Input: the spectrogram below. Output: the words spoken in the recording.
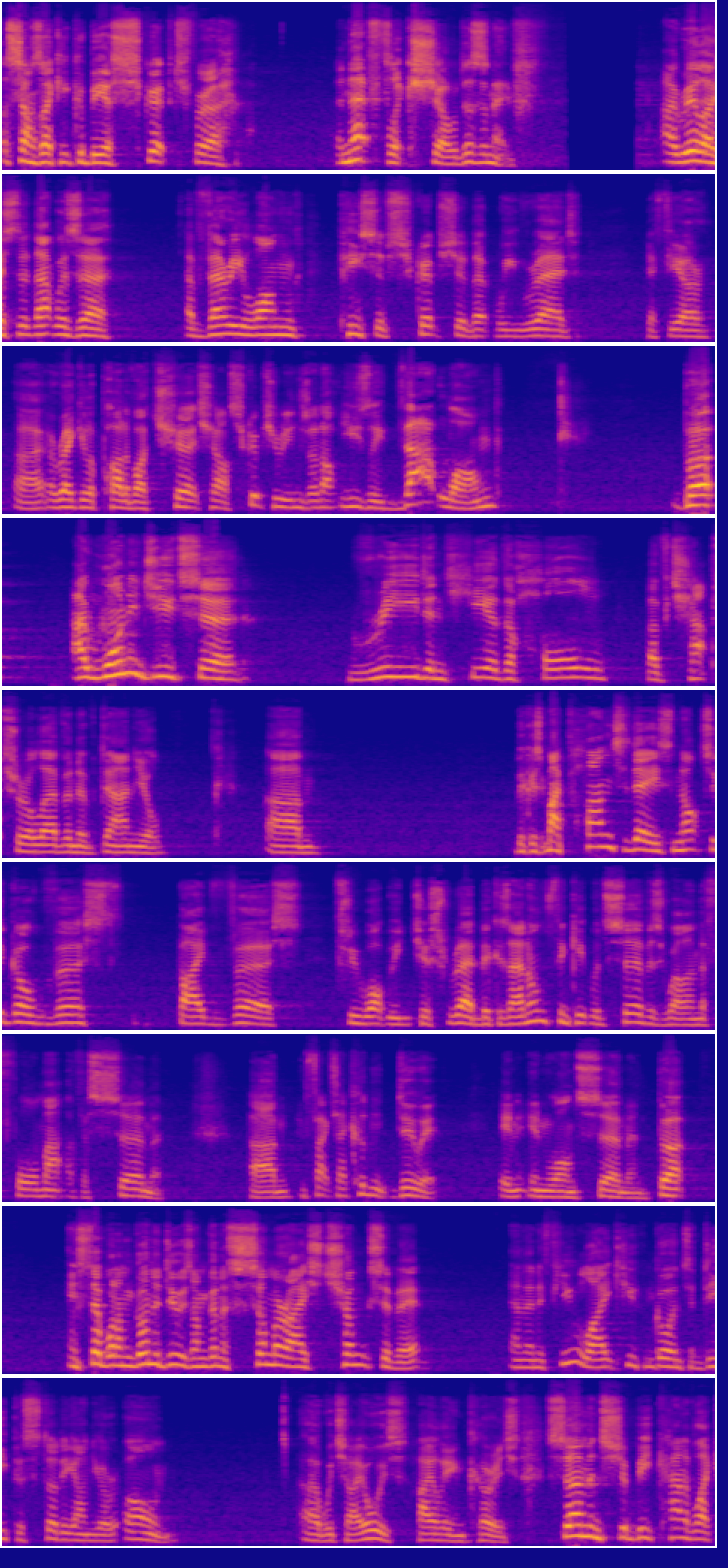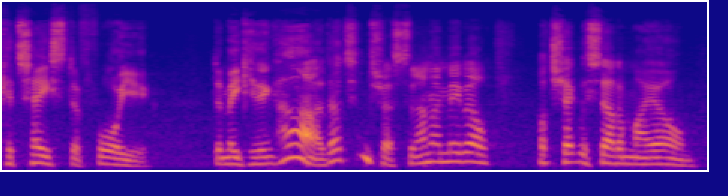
That sounds like it could be a script for a, a Netflix show, doesn't it? I realized that that was a, a very long piece of scripture that we read. If you're uh, a regular part of our church, our scripture readings are not usually that long. But I wanted you to read and hear the whole of chapter 11 of Daniel. Um, because my plan today is not to go verse by verse through what we just read, because I don't think it would serve as well in the format of a sermon. Um, in fact, I couldn't do it in, in one sermon. But instead, what I'm going to do is I'm going to summarize chunks of it. And then if you like, you can go into deeper study on your own, uh, which I always highly encourage. Sermons should be kind of like a taster for you to make you think, ah, that's interesting. I mean, maybe I'll, I'll check this out on my own.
